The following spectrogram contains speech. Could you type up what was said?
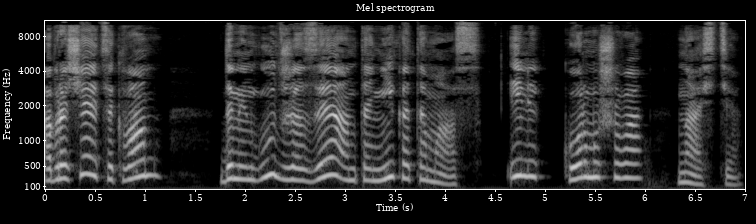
«Обращается к вам Домингу Джозе Антоника Томас или Кормушева Настя.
